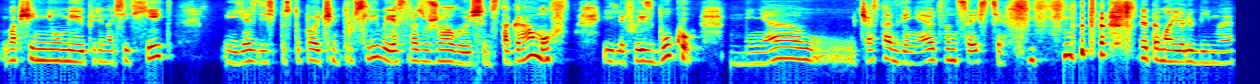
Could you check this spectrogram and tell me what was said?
вообще не умею переносить хейт. И я здесь поступаю очень трусливо, я сразу жалуюсь Инстаграму или Фейсбуку. Меня часто обвиняют в инцесте. это, мое любимое.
